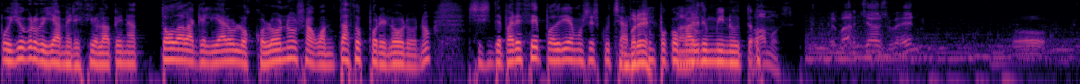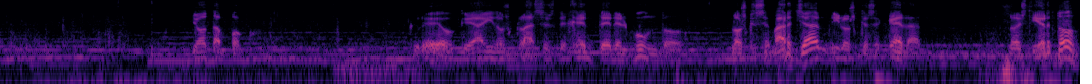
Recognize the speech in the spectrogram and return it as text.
pues yo creo que ya mereció la pena toda la que liaron los colonos aguantazos por el oro, ¿no? Si, si te parece, podríamos escuchar un poco más de un minuto. Vamos. ¿Te marchas, Ben? No. Yo tampoco. Creo que hay dos clases de gente en el mundo. Los que se marchan y los que se quedan. ¿No es cierto?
